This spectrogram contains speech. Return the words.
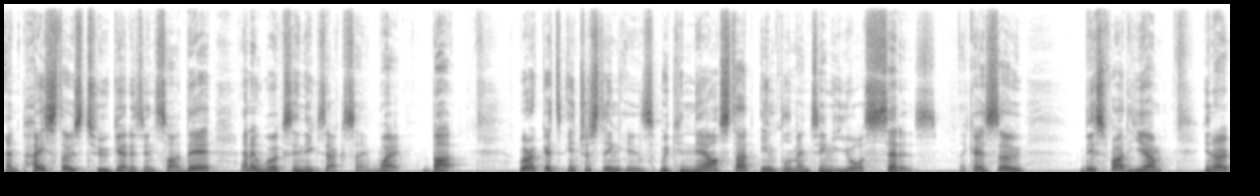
and paste those two getters inside there and it works in the exact same way. But where it gets interesting is we can now start implementing your setters. Okay, so this right here, you know,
